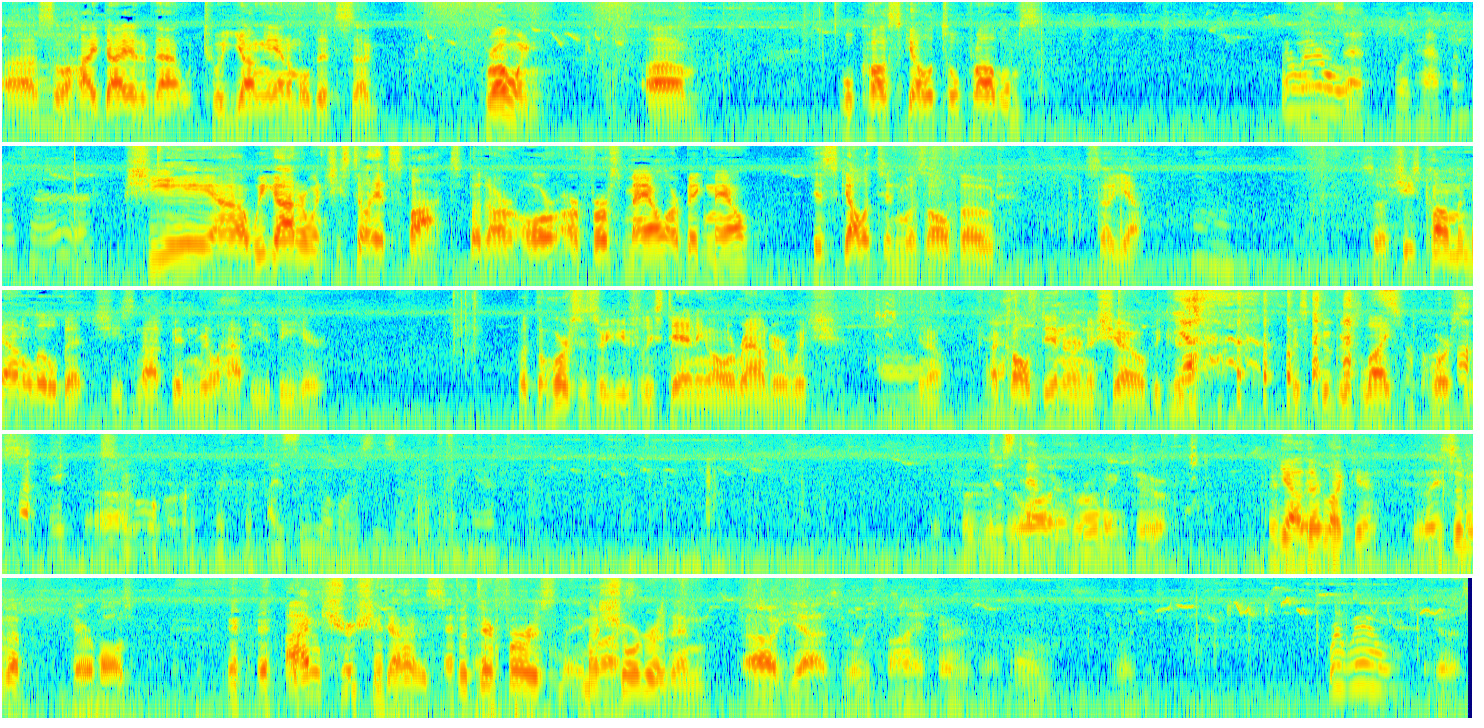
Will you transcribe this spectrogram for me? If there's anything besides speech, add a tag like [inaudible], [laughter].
Uh, so a high diet of that to a young animal that's uh, growing um, will cause skeletal problems. And is that what happened with her? Or? She, uh, we got her when she still had spots, but our, our our first male, our big male, his skeleton was all bowed. So yeah. So she's calming down a little bit. She's not been real happy to be here. But the horses are usually standing all around her, which, you know, I call dinner and a show because Yeah. [laughs] because cougars like That's horses. [laughs] Sure. I see the horses are over here. The Cougars Just do a lot have of the- grooming too. Yeah, they're like a. [laughs] Do they spit up hairballs? I'm sure she does, but their fur is They much must. shorter than. Oh yeah, it's really fine fur. huh? Um, Gorgeous. well, well. Look at this.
